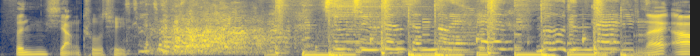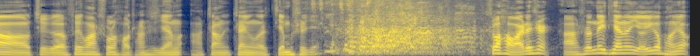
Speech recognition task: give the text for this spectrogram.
分享出去。来啊，这个废话说了好长时间了啊，占占用了节目时间。说好玩的事儿啊，说那天呢有一个朋友，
